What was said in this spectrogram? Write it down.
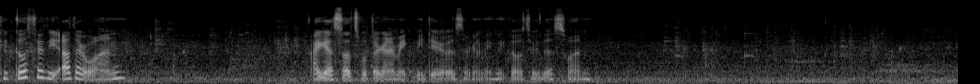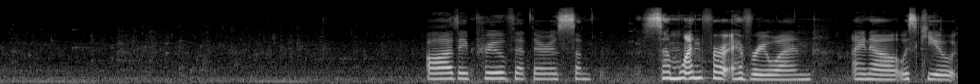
Could go through the other one. I guess that's what they're gonna make me do, is they're gonna make me go through this one. Aw, they prove that there is some someone for everyone. I know, it was cute.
